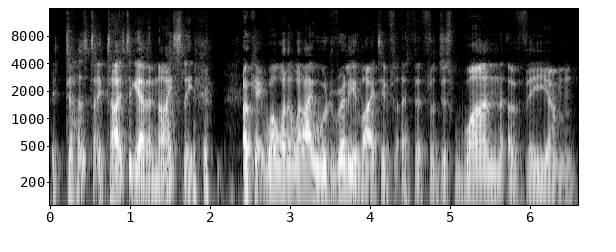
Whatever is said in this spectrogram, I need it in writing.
it does. It ties together nicely. Okay, well, what what I would really have liked if, if for just one of the um,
